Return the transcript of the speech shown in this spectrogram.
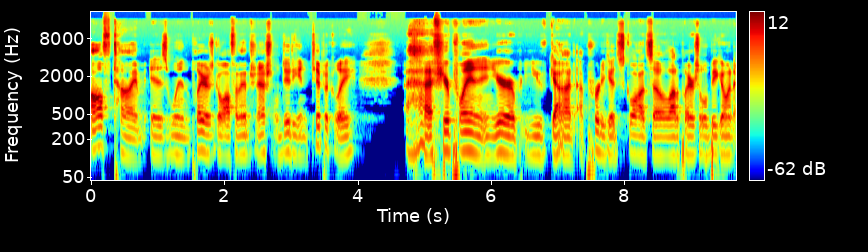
off time is when players go off on international duty, and typically, uh, if you're playing in Europe, you've got a pretty good squad. So a lot of players will be going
